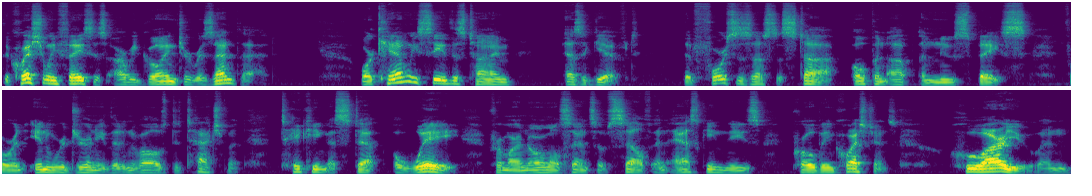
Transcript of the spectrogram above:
The question we face is are we going to resent that? Or can we see this time as a gift that forces us to stop, open up a new space for an inward journey that involves detachment, taking a step away from our normal sense of self and asking these probing questions Who are you? And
